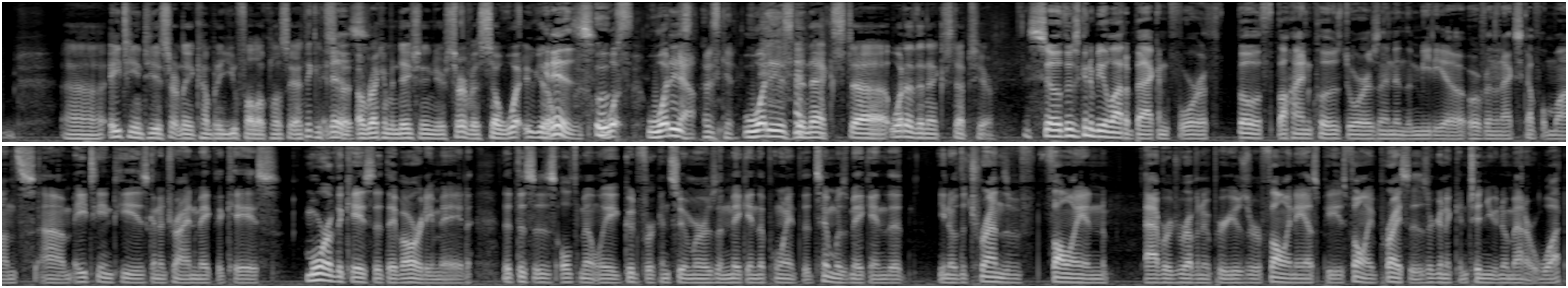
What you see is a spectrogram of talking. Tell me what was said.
Uh, AT and T is certainly a company you follow closely. I think it's It a, a recommendation in your service. So what you know, It is. What, Oops. what is No, I was kidding. what is the next? Uh, what are the next steps here? So there's going to be a lot of back and forth, both behind closed doors and in the media over the next couple months. Um, AT&T is going to try and make the case, more of the case that they've already made, that this is ultimately good for consumers, and making the point that Tim was making that you know the trends of falling average revenue per user, falling ASPs, falling prices are going to continue no matter what.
